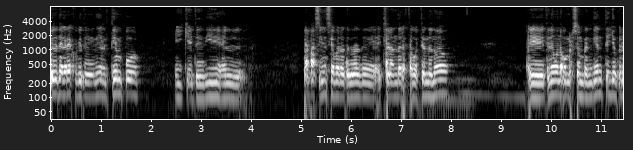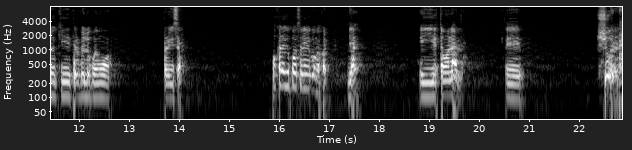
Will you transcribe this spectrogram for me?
yo te agradezco que te di el tiempo y que te di el, la paciencia para tratar de echar a andar esta cuestión de nuevo. Eh, tenemos una conversión pendiente, yo creo que tal vez lo podemos revisar. Ojalá que pueda salir algo mejor. ¿Ya? Y estamos hablando. Eh. Sure.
